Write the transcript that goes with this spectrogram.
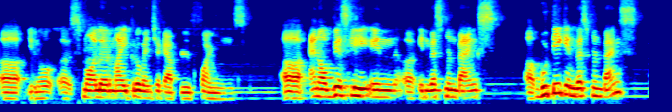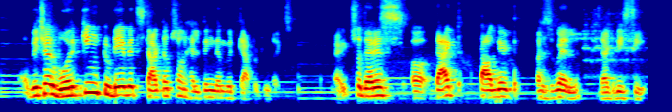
uh, you know uh, smaller micro venture capital funds, uh, and obviously in uh, investment banks, boutique investment banks, which are working today with startups on helping them with capital raising. Right. So there is that target as well that we see.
